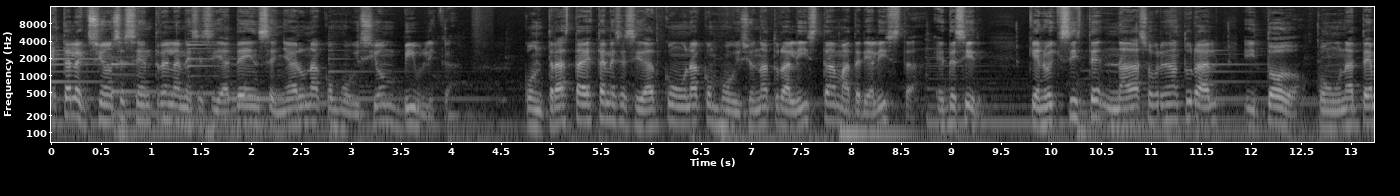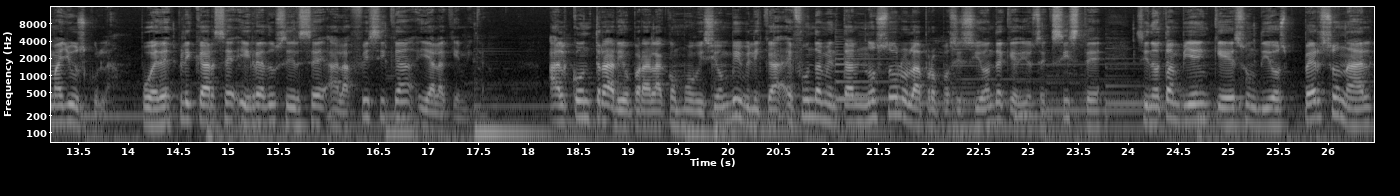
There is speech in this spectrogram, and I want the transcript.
Esta lección se centra en la necesidad de enseñar una cosmovisión bíblica. Contrasta esta necesidad con una cosmovisión naturalista, materialista, es decir, que no existe nada sobrenatural y todo, con una T mayúscula, puede explicarse y reducirse a la física y a la química. Al contrario, para la cosmovisión bíblica es fundamental no solo la proposición de que Dios existe, sino también que es un Dios personal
